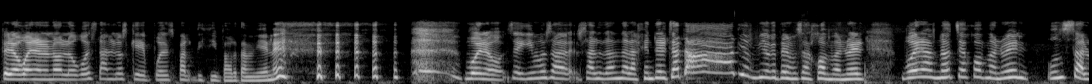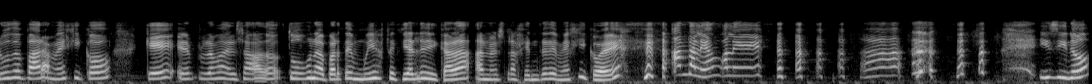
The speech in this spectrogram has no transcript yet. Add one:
Pero bueno, no, luego están los que puedes participar también, ¿eh? Bueno, seguimos saludando a la gente del chat. ¡Ah! Dios mío, que tenemos a Juan Manuel. Buenas noches, Juan Manuel. Un saludo para México, que el programa del sábado tuvo una parte muy especial dedicada a nuestra gente de México, ¿eh? ¡Ándale, ándale! y si no,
